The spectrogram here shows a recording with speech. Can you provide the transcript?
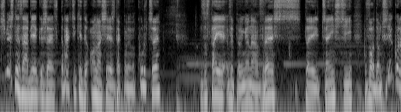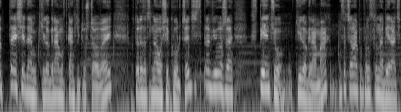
śmieszny zabieg, że w trakcie, kiedy ona się, że tak powiem, kurczy, zostaje wypełniona w resztej części wodą. Czyli akurat te 7 kg tkanki tłuszczowej, które zaczynało się kurczyć, sprawiło, że w 5 kg zaczęła po prostu nabierać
